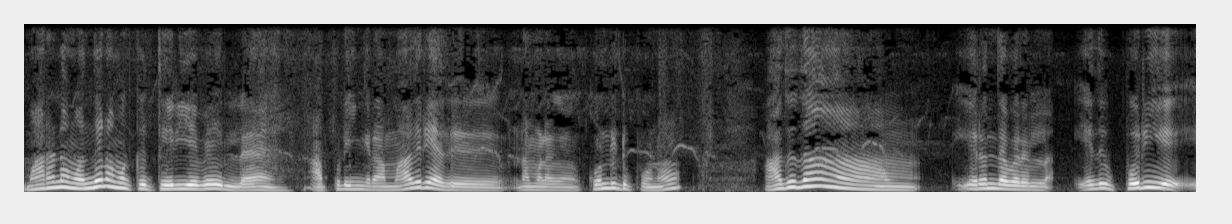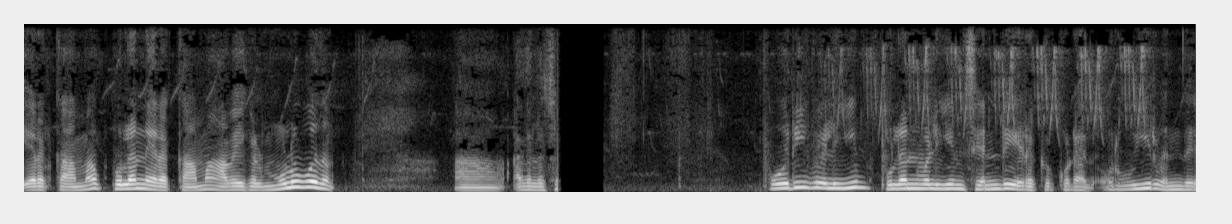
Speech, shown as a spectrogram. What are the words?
மரணம் வந்து நமக்கு தெரியவே இல்லை அப்படிங்கிற மாதிரி அது நம்மளை கொண்டுட்டு போகணும் அதுதான் இறந்தவர் எல்லாம் எது பொறி இறக்காமல் புலன் இறக்காமல் அவைகள் முழுவதும் அதில் பொறி வழியும் புலன் வழியும் சென்று இறக்கக்கூடாது. ஒரு உயிர் வந்து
